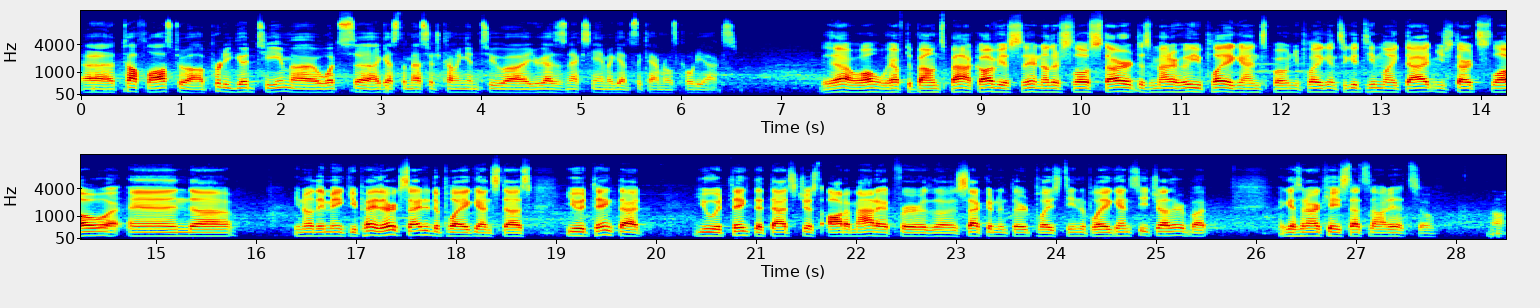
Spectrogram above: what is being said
Uh, tough loss to a pretty good team. Uh, what's, uh, I guess, the message coming into uh, your guys' next game against the Camrose Kodiaks? Yeah, well, we have to bounce back. Obviously, another slow start doesn't matter who you play against, but when you play against a good team like that and you start slow and uh, you know they make you pay, they're excited to play against us. You would think that you would think that that's just automatic for the second and third place team to play against each other, but I guess in our case that's not it. So. Oh,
